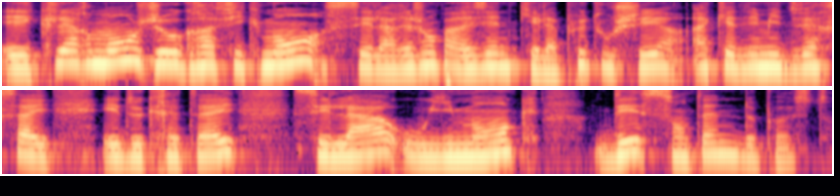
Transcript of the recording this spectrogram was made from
Et clairement, géographiquement, c'est la région parisienne qui est la plus touchée. Académie de Versailles et de Créteil, c'est là où il manque des centaines de postes.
